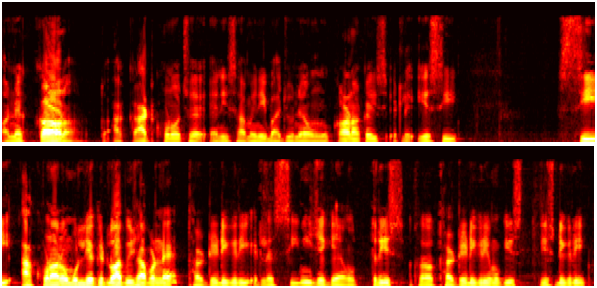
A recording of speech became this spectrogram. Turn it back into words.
અને કર્ણ તો આ કાટખૂણો છે, એની સામેની બાજુને હું કર્ણ કહીશ, એટલે એસી સી આ ખૂણાનું મૂલ્ય કેટલું આપ્યું છે આપણને? થર્ટી ડિગ્રી એટલે સીની જગ્યાએ હું ત્રીસ અથવા થર્ટી ડિગ્રી મૂકીશ, ત્રીસ ડિગ્રી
